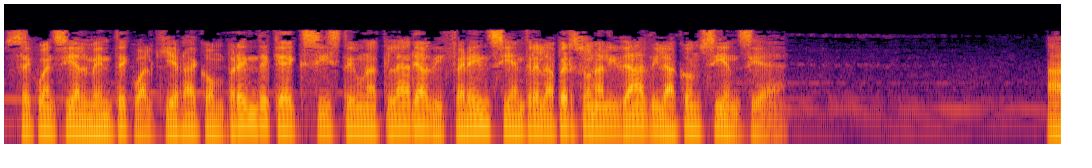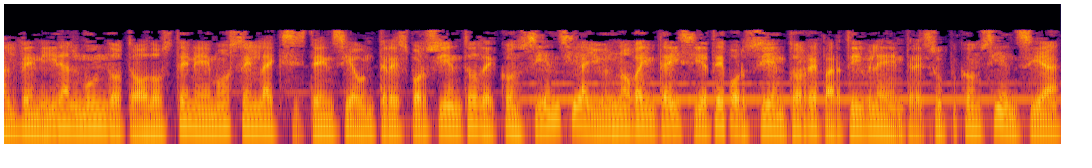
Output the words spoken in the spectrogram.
Secuencialmente cualquiera comprende que existe una clara diferencia entre la personalidad y la conciencia. Al venir al mundo todos tenemos en la existencia un 3% de conciencia y un 97% repartible entre subconsciencia,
